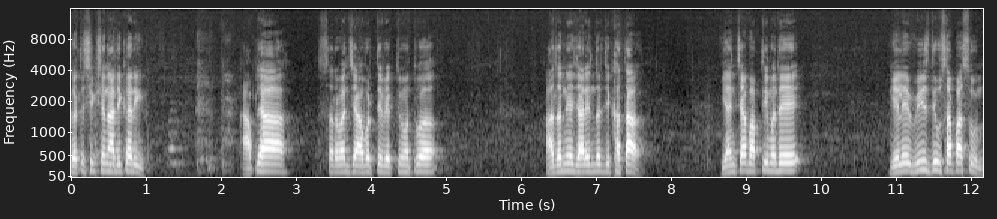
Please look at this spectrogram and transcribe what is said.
गट शिक्षण अधिकारी आपल्या सर्वांचे आवडते व्यक्तिमत्व आदरणीय जालिंदरजी खताळ यांच्या बाबतीमध्ये गेले वीस दिवसापासून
